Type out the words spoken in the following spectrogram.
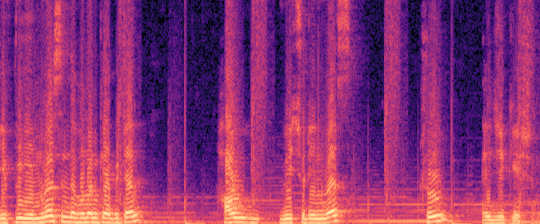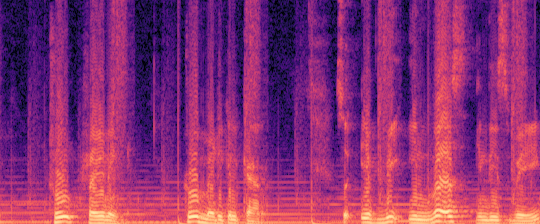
if we invest in the human capital, how we should invest? Through education, through training, through medical care. So if we invest in this way,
